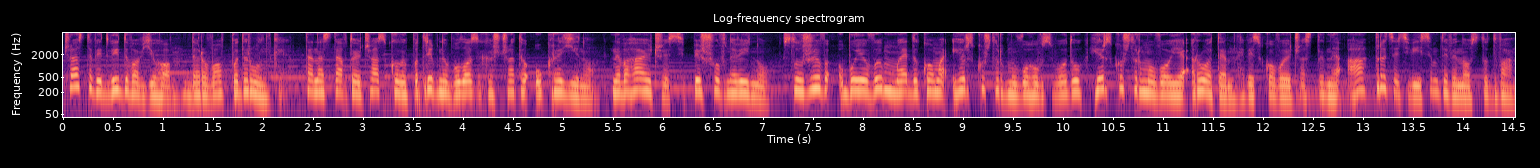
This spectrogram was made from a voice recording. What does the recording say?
Часто відвідував його, дарував подарунки. Та настав той час, коли потрібно було захищати Україну. Не вагаючись, пішов на війну. Служив бойовим медиком гірсько-штурмового взводу гірсько-штурмової роти військової частини А 3892.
